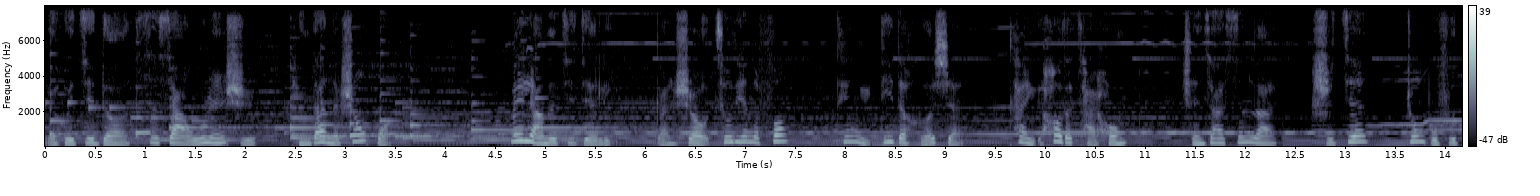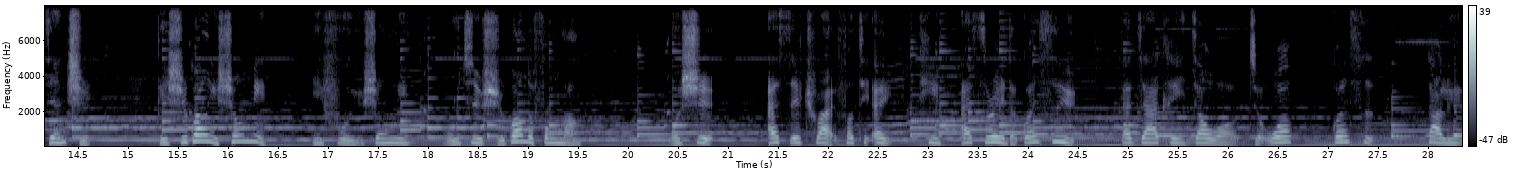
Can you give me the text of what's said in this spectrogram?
也会记得四下无人时平淡的生活。微凉的季节里，感受秋天的风，听雨滴的和弦，看雨后的彩虹，沉下心来，时间终不负坚持，给时光以生命，亦赋予生命无惧时光的锋芒。我是 S H Y Forty Eight Team S Three 的关思雨，大家可以叫我酒窝、关四、大驴、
